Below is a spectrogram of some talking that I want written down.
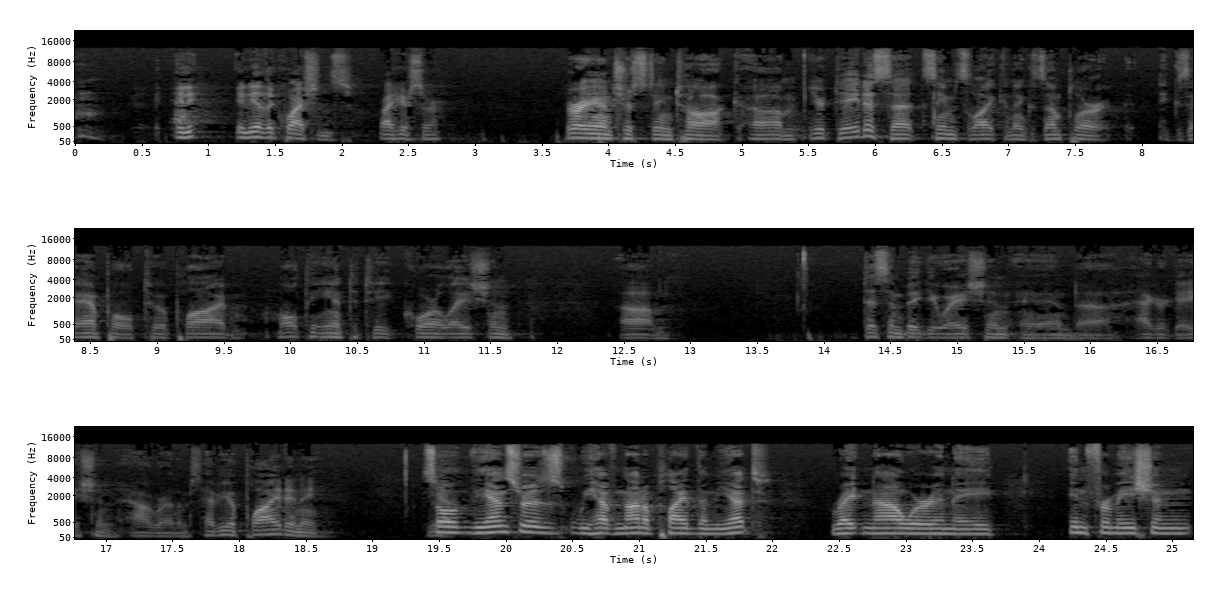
Any, any other questions? Right here, sir. Very interesting talk. Um, your data set seems like an exemplar example to apply multi-entity correlation, um, disambiguation, and uh, aggregation algorithms. Have you applied any? So the answer is we have not applied them yet. Right now we're in a information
